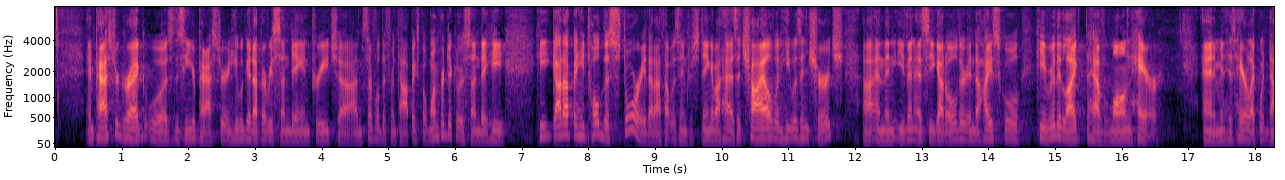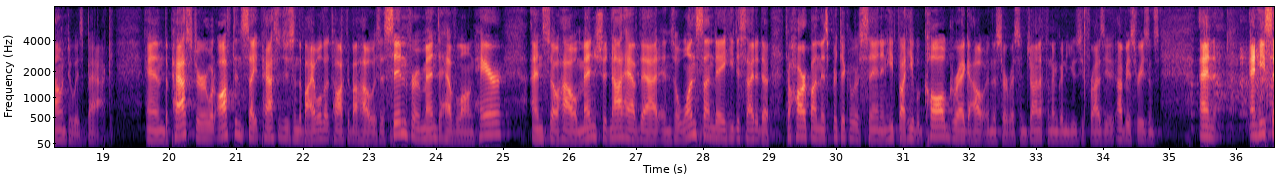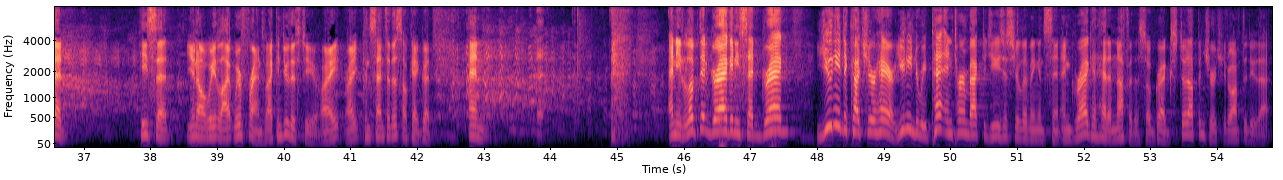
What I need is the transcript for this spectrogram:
And Pastor Greg was the senior pastor, and he would get up every Sunday and preach uh, on several different topics. But one particular Sunday, he, he got up and he told this story that I thought was interesting about how, as a child, when he was in church, uh, and then even as he got older into high school, he really liked to have long hair. And I mean, his hair like went down to his back. And the pastor would often cite passages in the Bible that talked about how it was a sin for men to have long hair, and so how men should not have that. And so one Sunday, he decided to, to harp on this particular sin, and he thought he would call Greg out in the service. And Jonathan, I'm going to use you for obvious reasons. And, and he said, he said, you know, we like, we're friends. But I can do this to you, right? Right? Consent to this? Okay, good. And, and he looked at Greg and he said, Greg, you need to cut your hair. You need to repent and turn back to Jesus. You're living in sin. And Greg had had enough of this. So Greg stood up in church. You don't have to do that.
